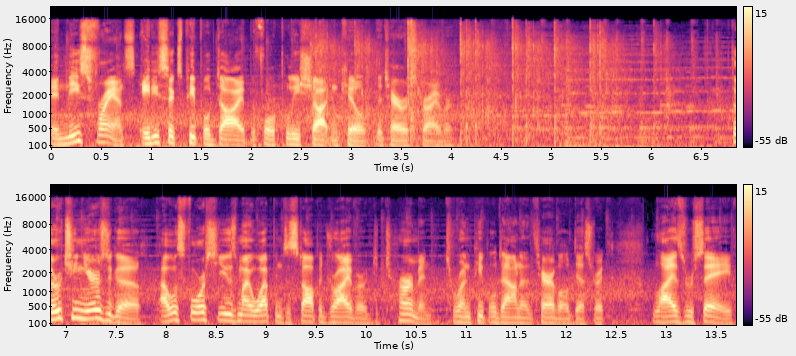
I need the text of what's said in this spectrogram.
In Nice, France, 86 people died before police shot and killed the terrorist driver. 13 years ago, I was forced to use my weapon to stop a driver determined to run people down in the Taraval district. Lives were saved.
